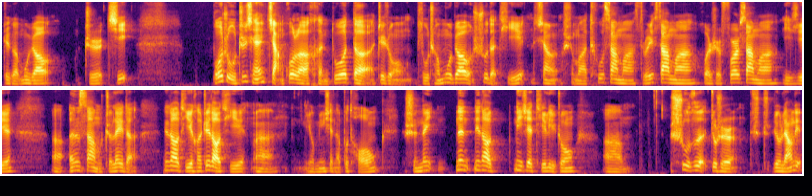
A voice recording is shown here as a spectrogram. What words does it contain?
这个目标值七。博主之前讲过了很多的这种组成目标数的题，像什么 two sum 啊、three sum 啊，或者是 four sum 啊，以及呃 n sum 之类的。那道题和这道题，嗯，有明显的不同，是那那那道那些题里中，嗯，数字就是有两点，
